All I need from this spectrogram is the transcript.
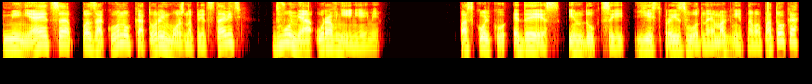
меняется по закону, который можно представить двумя уравнениями. Поскольку ЭДС индукции есть производная магнитного потока,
